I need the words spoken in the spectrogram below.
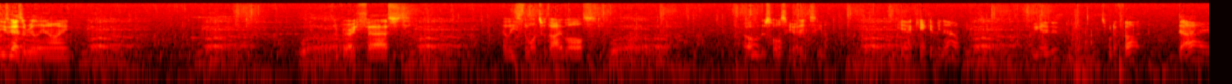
these guys are really annoying. They're very fast. At least the ones with eyeballs. Oh, there's holes here. I didn't see them. Yeah, can't get me now. What are you gonna do? That's what I thought. Die.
